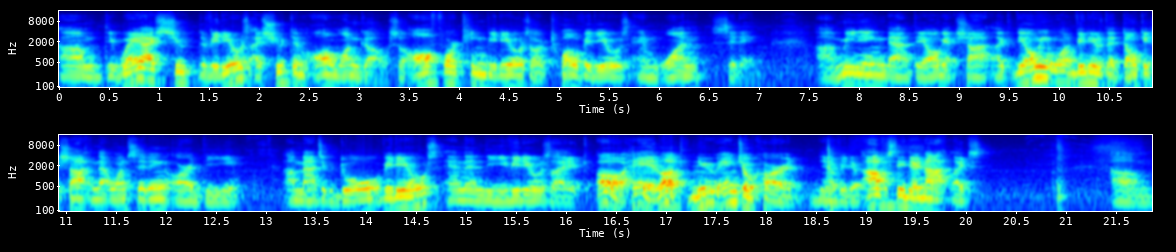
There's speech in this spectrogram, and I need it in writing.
Um, the way I shoot the videos, I shoot them all in one go. So all 14 videos or 12 videos in one sitting uh, meaning that they all get shot. Like the only one videos that don't get shot in that one sitting are the uh, Magic Duel videos, and then the videos like, oh hey look, new Angel card, you know, video. Obviously they're not like. Um,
